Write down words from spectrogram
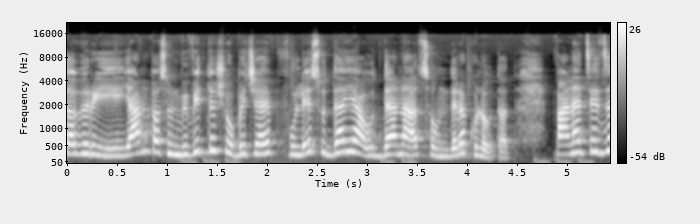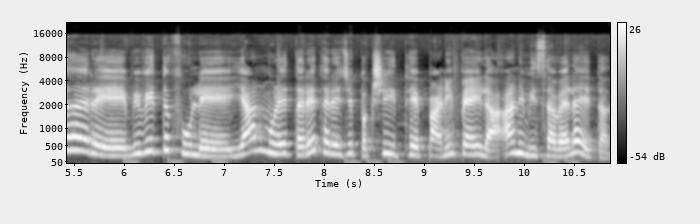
तगरी यांपासून विविध शोभेचे फुलेसुद्धा या उद्यानात सौंदर्य खुलवतात. पाण्याचे झरे विविध फुले यांमुळे तऱ्हेतऱ्हेचे पक्षी इथे पाणी प्यायला आणि विसाव्याला येतात.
